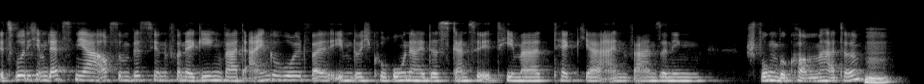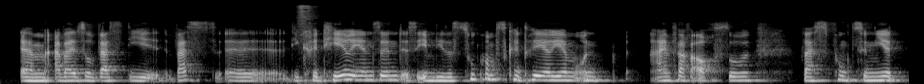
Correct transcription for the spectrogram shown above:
Jetzt wurde ich im letzten Jahr auch so ein bisschen von der Gegenwart eingeholt, weil eben durch Corona das ganze Thema Tech ja einen wahnsinnigen Schwung bekommen hatte. Mhm. Ähm, aber so was die, was äh, die Kriterien sind, ist eben dieses Zukunftskriterium und einfach auch so, was funktioniert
